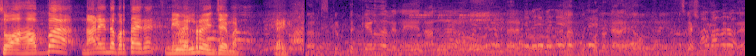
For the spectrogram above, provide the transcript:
ಸೊ ಆ ಹಬ್ಬ ನಾಳೆಯಿಂದ ಬರ್ತಾ ಇದೆ. ನೀವೆಲ್ಲರೂ ಎಂಜಾಯ್ ಮಾಡಿ. ಥ್ಯಾಂಕ್ ಯು ಸ್ಕ್ರಿಪ್ಟ್ ಕೇಳಿದಲ್ಲೇ ನಾನು ನಮ್ಮ ಡೈರೆಕ್ಟರ್ ಎಲ್ಲ ಕೂತ್ಕೊಂಡು ಡೈರೆಕ್ಟ್ ಡಿಸ್ಕಷನ್ ಮಾಡಬೇಕಾದ್ರೆ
